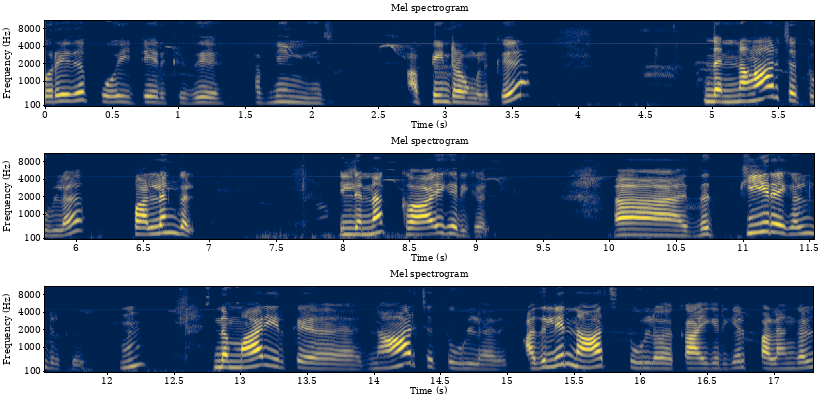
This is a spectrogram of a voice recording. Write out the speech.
ஒரே இதாக போயிட்டே இருக்குது அப்படின்னு அப்படின்றவங்களுக்கு இந்த நார் சத்து உள்ள பழங்கள் இல்லைன்னா காய்கறிகள் இந்த கீரைகள்னு இருக்குது ம்? இந்த மாதிரி இருக்க நார் சத்து உள்ளது அதுலேயே நார் சத்து உள்ள காய்கறிகள் பழங்கள்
